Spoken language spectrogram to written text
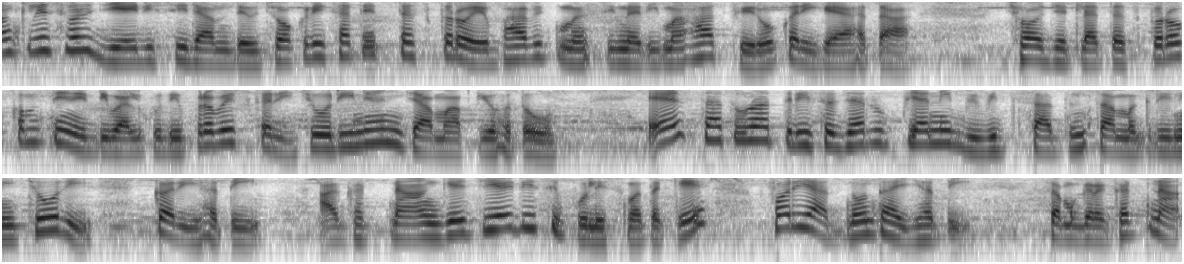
અંકલેશ્વર જીઆઈડીસી રામદેવ ચોકડી ખાતે તસ્કરોએ ભાવિક મશીનરીમાં હાથફેરો કરી ગયા હતા. છ જેટલા તસ્કરો કંપનીની દિવાલ કૂદી પ્રવેશ કરી ચોરીને અંજામ આપ્યો હતો. એસ ધાતુના ત્રીસ હજાર રૂપિયાની વિવિધ સાધન સામગ્રીની ચોરી કરી હતી. આ ઘટના અંગે જીઆઈડીસી પોલીસ મથકે ફરિયાદ નોંધાઈ હતી. સમગ્ર ઘટના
